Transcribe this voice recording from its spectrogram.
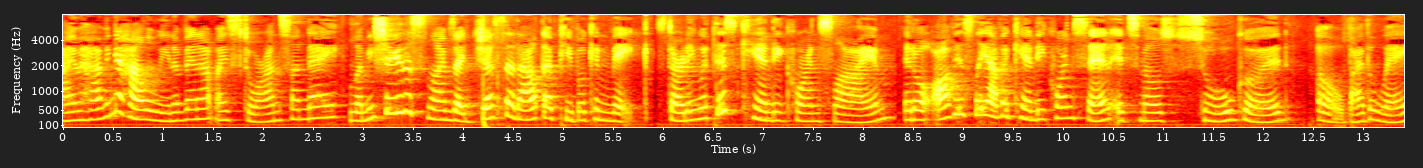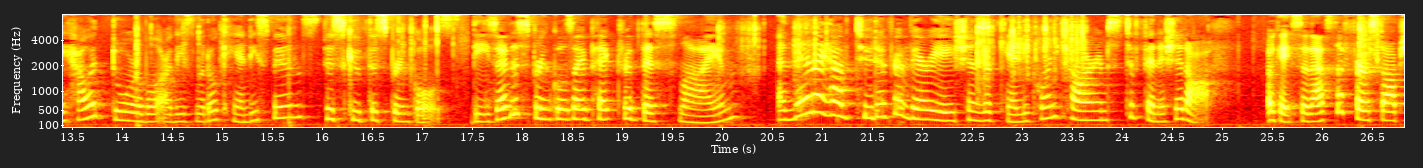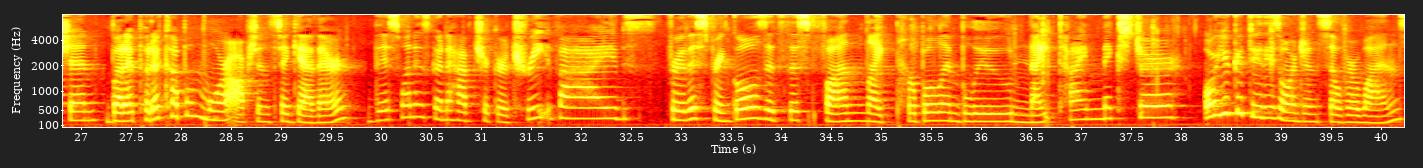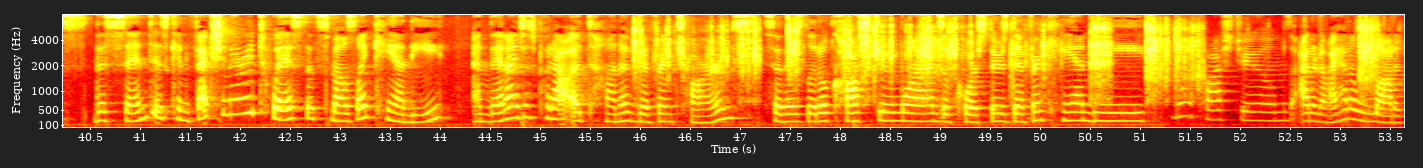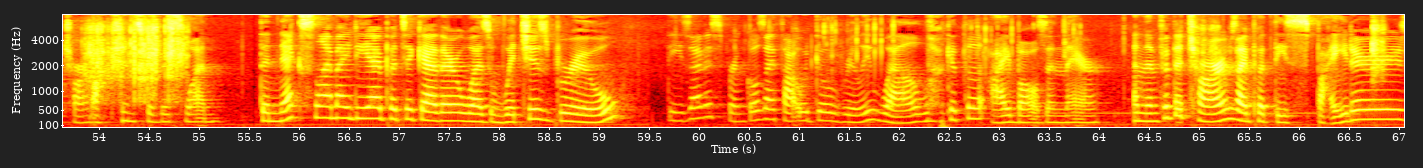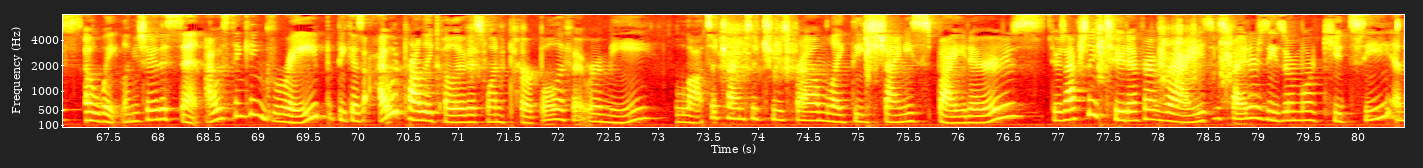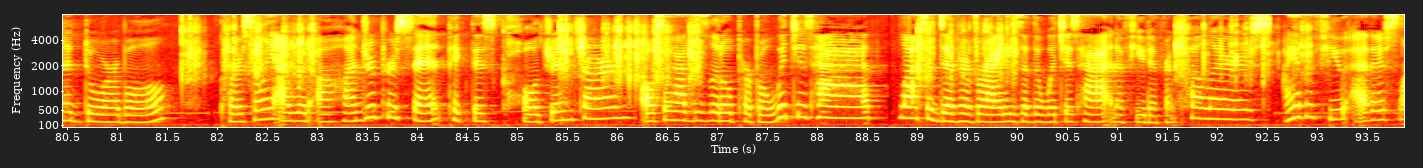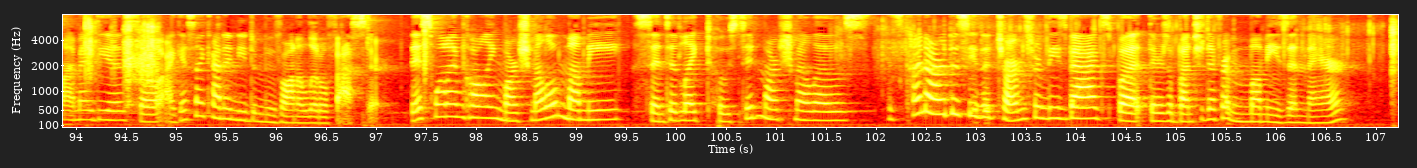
I'm having a Halloween event at my store on Sunday. Let me show you the slimes I just set out that people can make. Starting with this candy corn slime. It'll obviously have a candy corn scent. It smells so good. Oh, by the way, how adorable are these little candy spoons to scoop the sprinkles? These are the sprinkles I picked for this slime. And then I have two different variations of candy corn charms to finish it off. Okay, so that's the first option, but I put a couple more options together. This one is going to have trick or treat vibes. For the sprinkles, it's this fun, like purple and blue nighttime mixture. Or you could do these orange and silver ones. The scent is confectionery twist that smells like candy. And then I just put out a ton of different charms. So there's little costume ones. Of course, there's different candy, more costumes. I don't know. I had a lot of charm options for this one. The next slime idea I put together was Witch's Brew. These are the sprinkles I thought would go really well. Look at the eyeballs in there. And then for the charms, I put these spiders. Oh, wait, let me show you the scent. I was thinking grape because I would probably color this one purple if it were me. Lots of charms to choose from, like these shiny spiders. There's actually two different varieties of spiders. These are more cutesy and adorable. Personally, I would 100% pick this cauldron charm. Also have these little purple witch's hat. Lots of different varieties of the witch's hat in a few different colors. I have a few other slime ideas, so I guess I kind of need to move on a little faster. This one I'm calling Marshmallow Mummy, scented like toasted marshmallows. It's kind of hard to see the charms from these bags, but there's a bunch of different mummies in there.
